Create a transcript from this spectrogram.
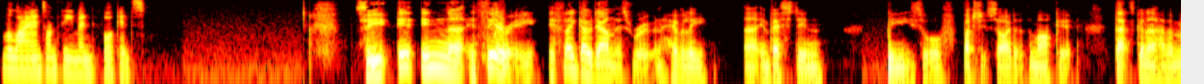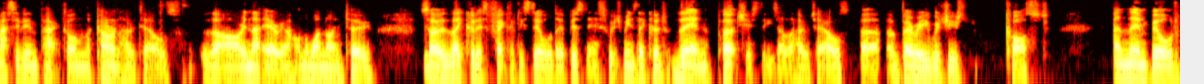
reliant on theming for kids. See, in in, uh, in theory, if they go down this route and heavily uh, invest in the sort of budget side of the market, that's going to have a massive impact on the current hotels that are in that area on the 192. So mm-hmm. they could effectively steal their business, which means they could then purchase these other hotels at a very reduced cost and then build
